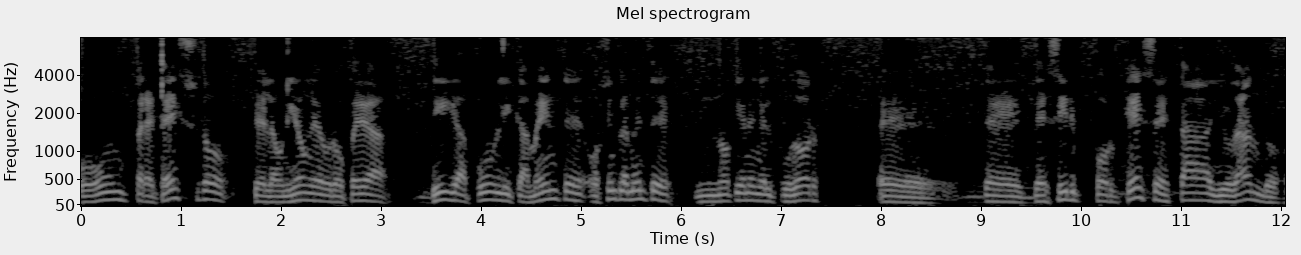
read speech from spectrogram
o un pretexto que la Unión Europea diga públicamente o simplemente no tienen el pudor eh, de decir por qué se está ayudando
